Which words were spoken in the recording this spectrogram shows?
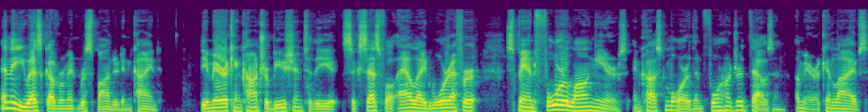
and the U.S. government responded in kind. The American contribution to the successful Allied war effort spanned four long years and cost more than 400,000 American lives.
